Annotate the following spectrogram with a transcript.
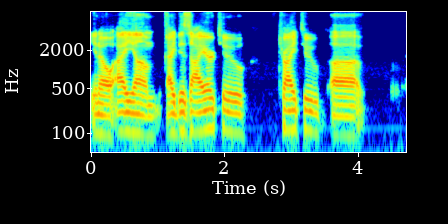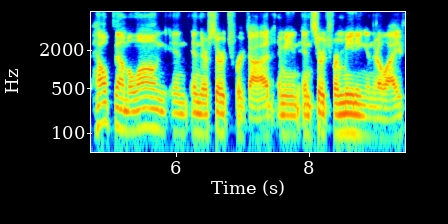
You know, I um, I desire to try to uh, help them along in in their search for God. I mean, in search for meaning in their life.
